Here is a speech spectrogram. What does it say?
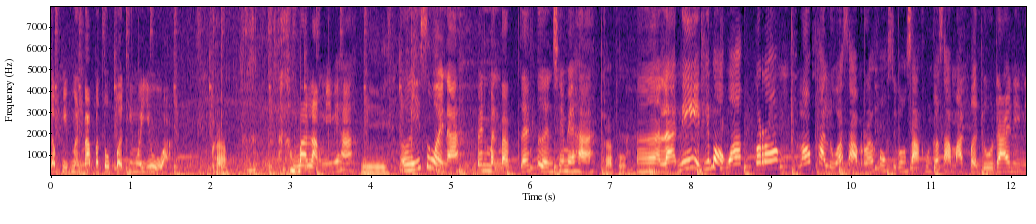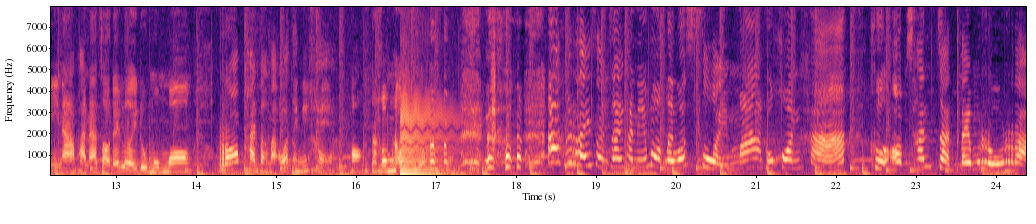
กระพริบเหมือนแบบประตูเปิดทิ้งไว้อยู่อะครับ บ้านหลังมีไหมคะ มีเอ้ยสวยนะ เป็นเหมือนแบบแจ้งเตือนใช่ไหมคะครับผม อ่าและนี่ที่บอกว่ากล้องรอบคันหรือว่า 360 องศาคุณก็สามารถเปิดดูได้ในนี้นะ ผ่านหน้าจอได้เลยดูมุมมอง รอบคันต่างๆว่าแต่นี่ใครอะอ๋อตากล้องเรา เลยว่าสวยมากทุกคนค่ะ คือออปชั่นจัดเต็มหรูหรา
